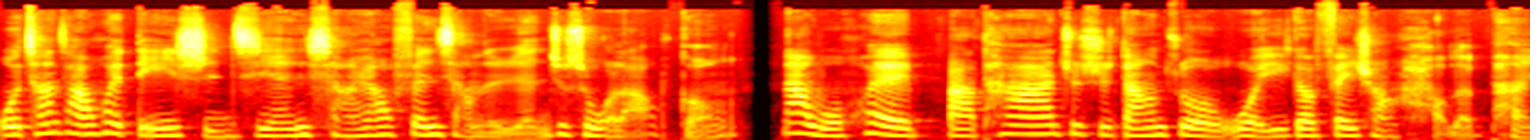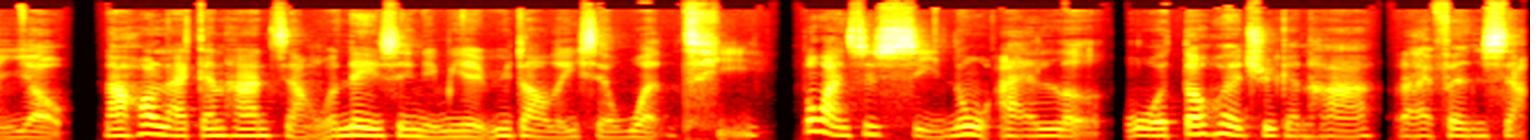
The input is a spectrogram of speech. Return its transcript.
我常常会第一时间想要分享的人就是我老公。那我会把他就是当做我一个非常好的朋友。然后来跟他讲我内心里面遇到的一些问题，不管是喜怒哀乐，我都会去跟他来分享。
